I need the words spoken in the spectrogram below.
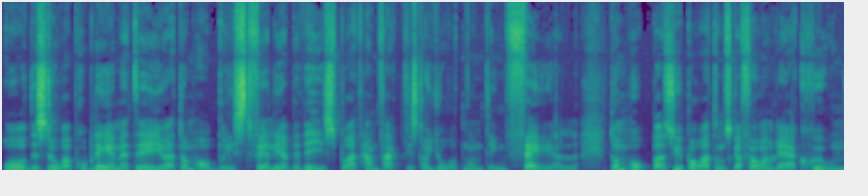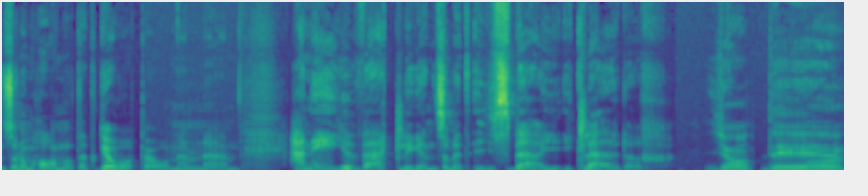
Och det stora problemet är ju att de har bristfälliga bevis på att han faktiskt har gjort någonting fel. De hoppas ju på att de ska få en reaktion så de har något att gå på. Men mm. eh, han är ju verkligen som ett isberg i kläder. Ja, det...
